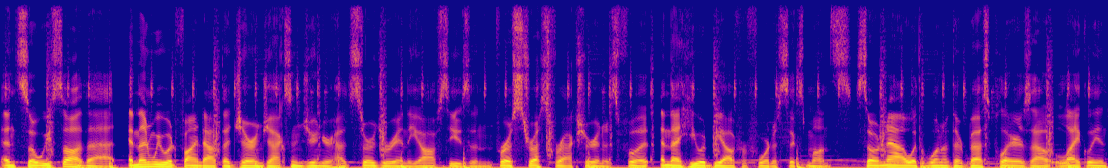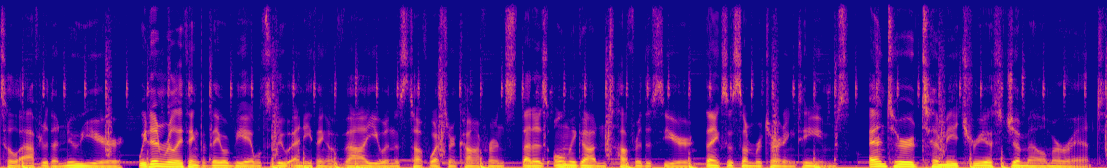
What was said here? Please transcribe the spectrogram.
And so we saw that, and then we would find out that Jaren Jackson Jr. had surgery in the offseason for a stress fracture in his foot, and that he would be out for 4 to 6 months. So now with one of their best players out likely until after the new year, we didn't really think that they would be able to do anything of value in this tough Western Conference that has only gotten tougher this year thanks to some returning teams. Enter Demetrius Jamel Morant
